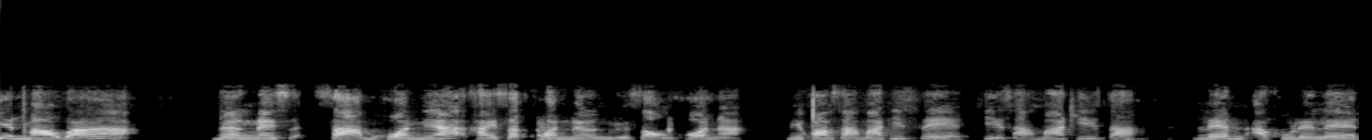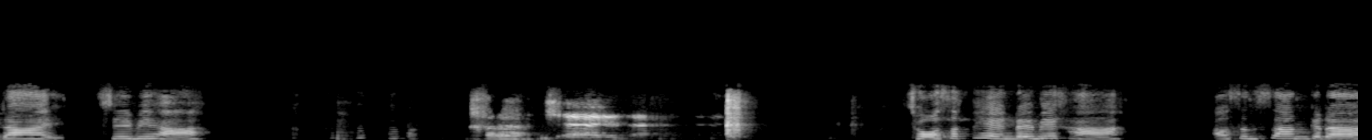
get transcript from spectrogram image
ยินมาว่าหนึ่งในสสามคนเนี้ย ใครสักคนหนึ่งหรือสองคนอะ มีความสามารถพิเศษที่สามารถที่จะเล่นอะคูเลเล่ได้ ใช่ไหมคะค่ะ ใช่ค่ะ โชว์สักเพลงได้ไหมคะ เอาสั้นๆก็ได้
